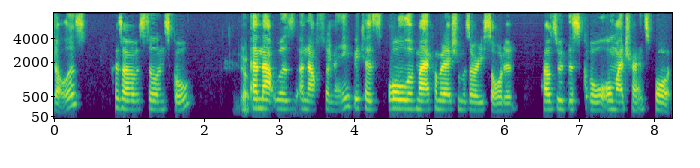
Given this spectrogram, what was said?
because i was still in school. Yep. and that was enough for me because all of my accommodation was already sorted. I was with the school all my transport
